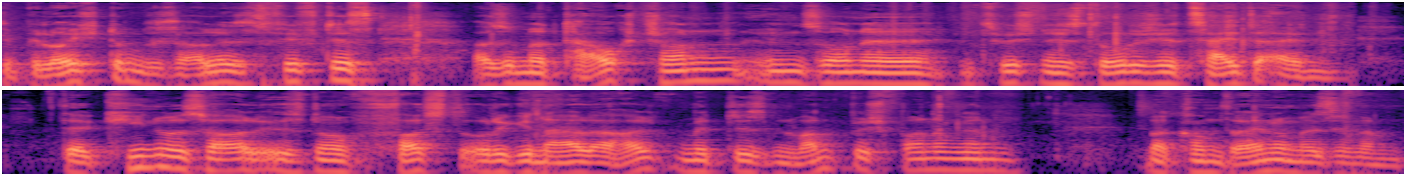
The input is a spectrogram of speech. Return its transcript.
die Beleuchtung, das ist alles 50 Also man taucht schon in so eine inzwischen historische Zeit ein. Der Kinosaal ist noch fast original erhalten mit diesen Wandbespannungen. Man kommt rein und man ist in einem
